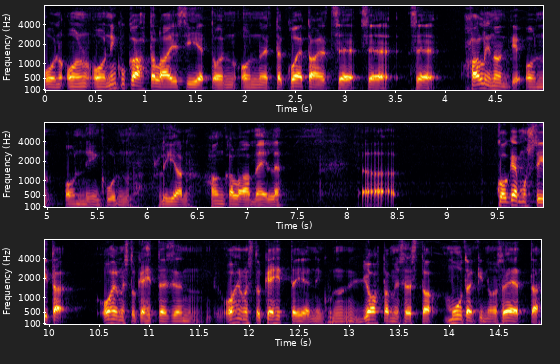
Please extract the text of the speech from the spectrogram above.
on, on, on niin kuin kahtalaisia, että, on, on, että koetaan, että se, se, se hallinnointi on, on niin kuin liian hankalaa meille. Kokemus siitä ohjelmistokehittäjien, ohjelmistokehittäjien niin kuin johtamisesta muutenkin on se, että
